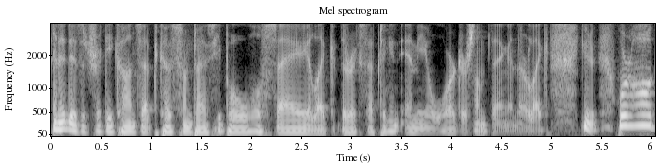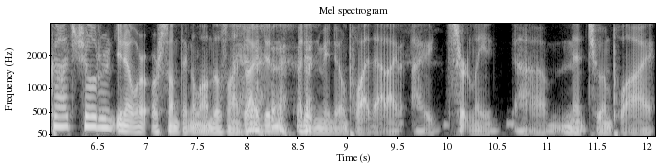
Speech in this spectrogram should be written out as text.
and it is a tricky concept because sometimes people will say like they're accepting an Emmy award or something, and they're like, you know, we're all God's children, you know, or, or something along those lines. I didn't, I didn't mean to imply that. I, I certainly uh, meant to imply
